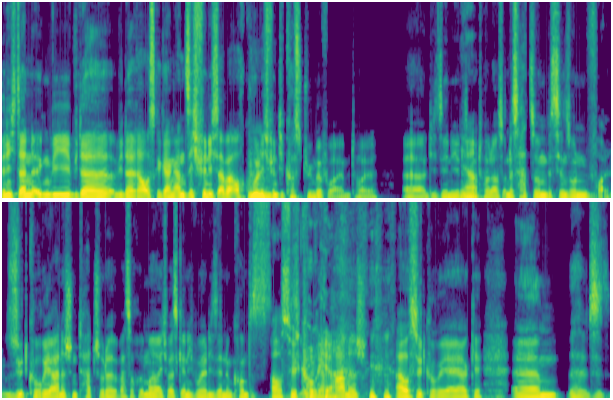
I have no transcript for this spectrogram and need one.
bin ich dann irgendwie wieder, wieder rausgegangen. An sich finde ich es aber auch cool. Mhm. Ich finde die Kostüme vor allem toll. Äh, die sehen jedes Ja. Mal toll aus. Und es hat so ein bisschen so einen Voll. südkoreanischen Touch oder was auch immer. Ich weiß gar nicht, woher die Sendung kommt. Das Aus Südkorea. Japanisch. ah, aus Südkorea, ja, okay. Ähm, ist,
